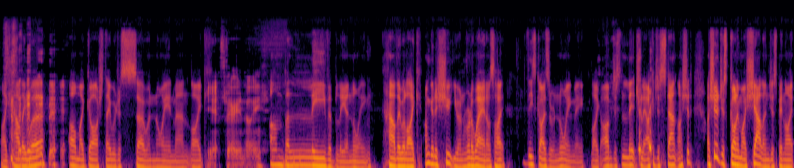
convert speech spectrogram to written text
Like how they were. oh my gosh, they were just so annoying, man. Like yeah, it's very annoying. unbelievably annoying. How they were like, I'm gonna shoot you and run away, and I was like, these guys are annoying me. Like I'm just literally, I could just stand. I should, I should have just gone in my shell and just been like,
